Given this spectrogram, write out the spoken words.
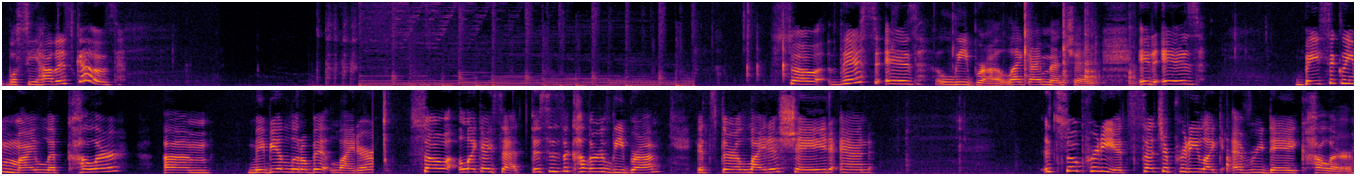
We'll see how this goes. So this is Libra, like I mentioned. It is basically my lip color, um, maybe a little bit lighter. So like I said, this is the color Libra. It's their lightest shade and it's so pretty. It's such a pretty like everyday color.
